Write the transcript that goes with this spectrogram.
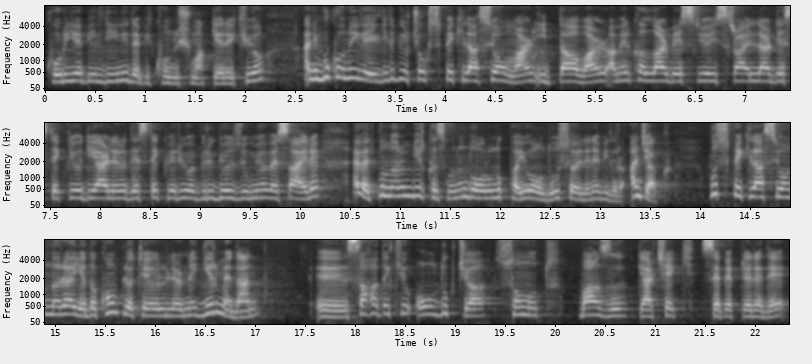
koruyabildiğini de bir konuşmak gerekiyor. Hani bu konuyla ilgili birçok spekülasyon var, iddia var. Amerikalılar besliyor, İsrailler destekliyor, diğerleri destek veriyor, öbürü göz yumuyor vesaire. Evet bunların bir kısmının doğruluk payı olduğu söylenebilir. Ancak bu spekülasyonlara ya da komplo teorilerine girmeden e, sahadaki oldukça somut bazı gerçek sebeplere de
